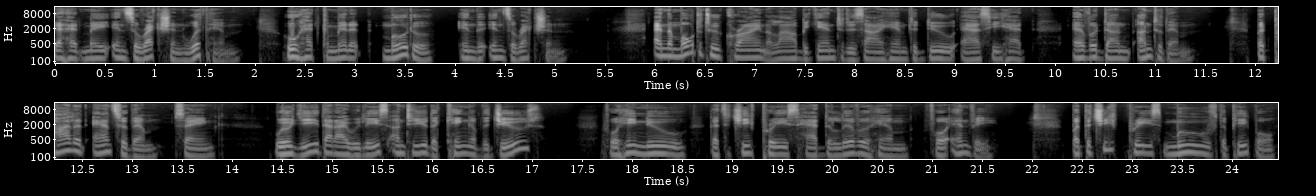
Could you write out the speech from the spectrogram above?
that had made insurrection with him, who had committed murder in the insurrection. And the multitude crying aloud began to desire him to do as he had ever done unto them. But Pilate answered them, saying, Will ye that I release unto you the king of the Jews? For he knew that the chief priests had delivered him for envy. But the chief priests moved the people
